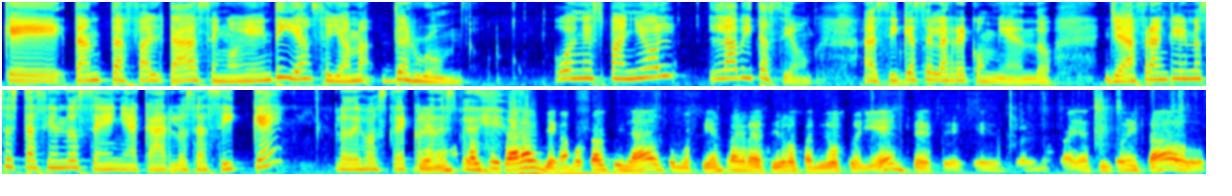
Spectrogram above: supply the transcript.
que tanta falta hacen hoy en día. Se llama The Room. O en español, La Habitación. Así que se la recomiendo. Ya Franklin nos está haciendo seña, Carlos. Así que lo dejo a usted con llegamos la despedida. Al final, llegamos al final. Como siempre, agradecido a los amigos oyentes que, nos hayan sintonizado.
